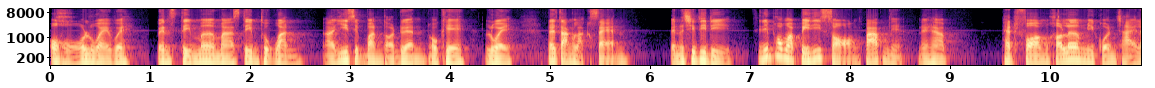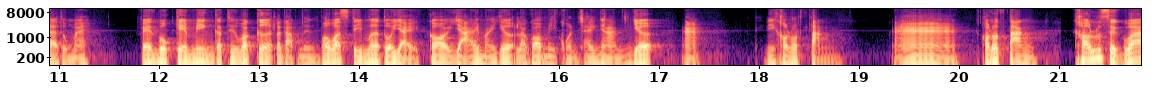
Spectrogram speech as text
โอ้โหรวยเว้ย เป็นสตรีมเมอร์มาสตรีมทุกวันอ่า20วันต่อเดือนโอเค รวยได้ตังค์หลักแสน เป็นอาชีพที่ดี ทีนี้พอมาปีที่ 2 ปั๊บเนี่ยนะครับแพลตฟอร์มเขาเริ่มมีคนใช้แล้วถูกไหม Facebook Gaming ก็ถือว่าเกิดระดับหนึ่ง เพราะว่าสตรีมเมอร์ตัวใหญ่ก็ย้ายมาเยอะ แล้วก็มีคนใช้งานเยอะอะทีนี้เขาลดตังค์อ่าเขาลดตังค์เขารู้สึกว่า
